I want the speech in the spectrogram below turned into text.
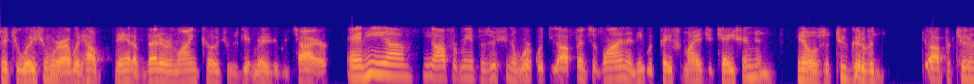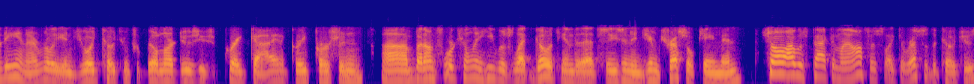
situation where I would help. They had a veteran line coach who was getting ready to retire, and he um, he offered me a position to work with the offensive line, and he would pay for my education. And you know, it was a too good of a opportunity, and I really enjoyed coaching for Bill Narduzzi. He's a great guy and a great person. Uh, but unfortunately, he was let go at the end of that season, and Jim Tressel came in so I was packing my office like the rest of the coaches,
